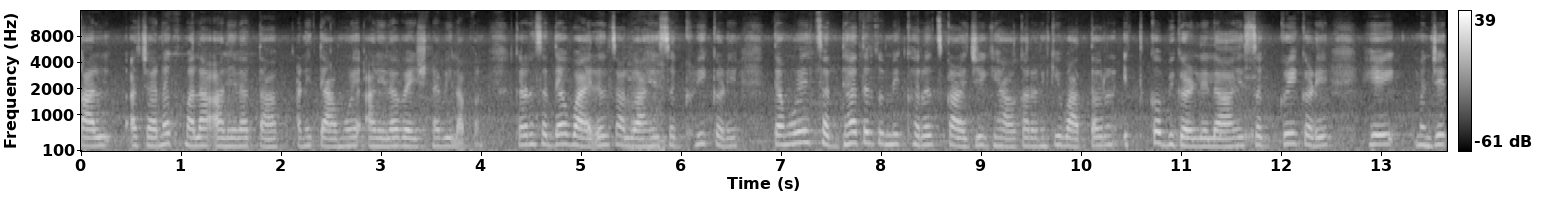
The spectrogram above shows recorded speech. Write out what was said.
काल अचानक मला आलेला ताप आणि त्यामुळे आलेला वैष्णवीला पण. कारण सध्या व्हायरल चालू आहे सगळीकडे. त्यामुळे सध्या तर तुम्ही खरंच काळजी घ्या. कारण की वातावरण इतकं बिघडलेलं आहे. सगळीकडे हे म्हणजे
